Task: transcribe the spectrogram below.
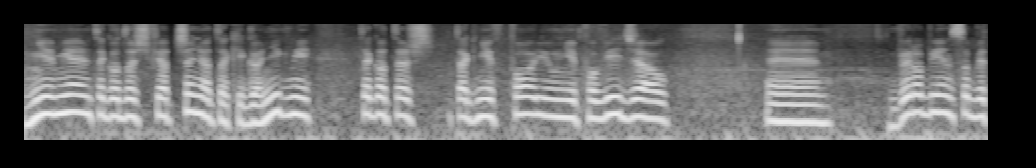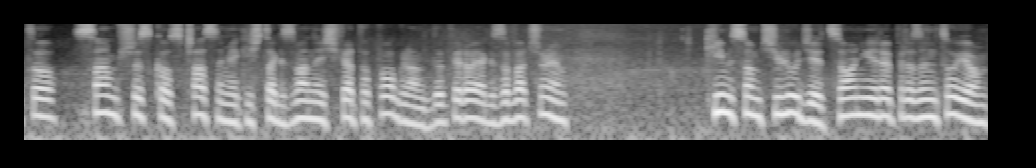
Nie miałem tego doświadczenia takiego. Nikt mi tego też tak nie wpoił, nie powiedział. E, Wyrobiłem sobie to sam wszystko z czasem, jakiś tak zwany światopogląd. Dopiero jak zobaczyłem, kim są ci ludzie, co oni reprezentują,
